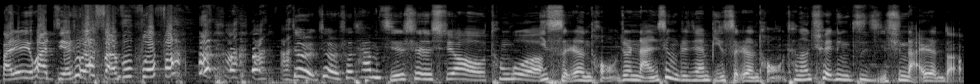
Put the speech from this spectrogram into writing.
把这句话截出来反复播放。就是就是说，他们其实是需要通过彼此认同，就是男性之间彼此认同，才能确定自己是男人的。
